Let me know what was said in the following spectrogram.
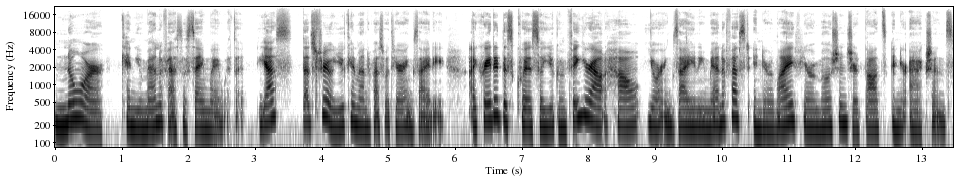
nor can you manifest the same way with it. Yes, that's true. You can manifest with your anxiety. I created this quiz so you can figure out how your anxiety manifests in your life, your emotions, your thoughts, and your actions.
